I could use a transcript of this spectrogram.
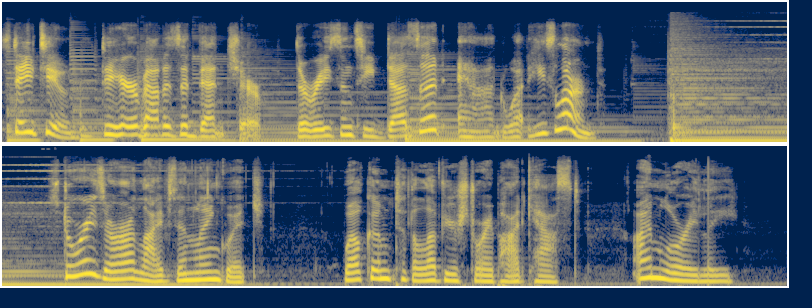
Stay tuned to hear about his adventure, the reasons he does it, and what he's learned. Stories are our lives in language. Welcome to the Love Your Story podcast. I'm Lori Lee,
